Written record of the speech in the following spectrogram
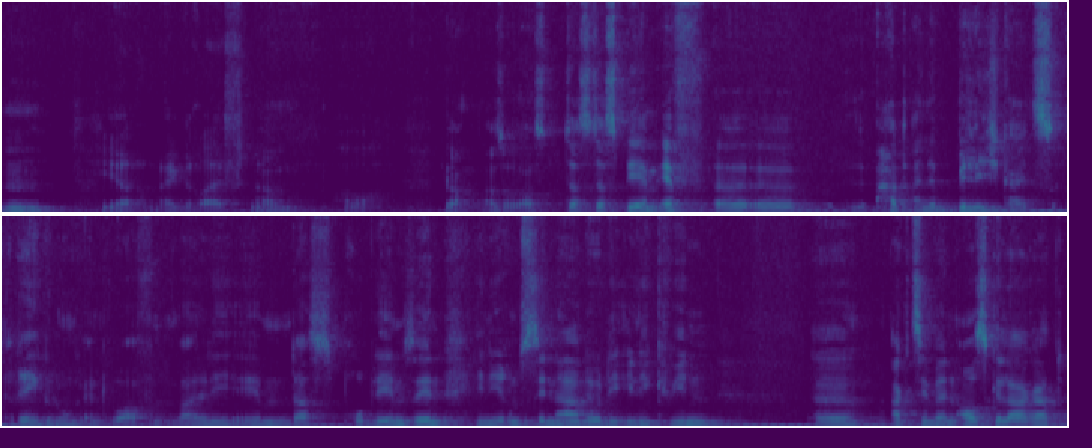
mhm. hier ergreift. Ne? Ja, also aus, das, das BMF äh, äh, hat eine Billigkeitsregelung entworfen, weil die eben das Problem sehen, in ihrem Szenario, die illiquiden äh, Aktien werden ausgelagert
